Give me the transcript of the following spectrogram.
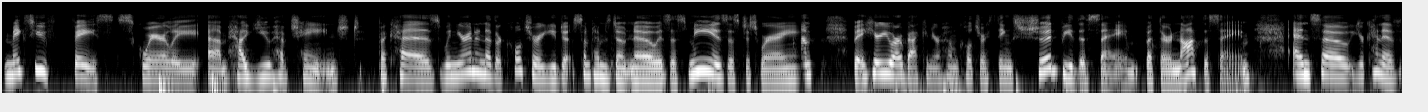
makes you face squarely um, how you have changed because when you're in another culture, you do, sometimes don't know is this me? Is this just where I am? But here you are back in your home culture. Things should be the same, but they're not the same. And so you're kind of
